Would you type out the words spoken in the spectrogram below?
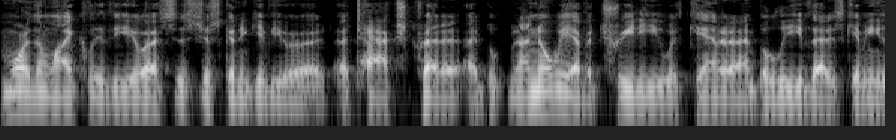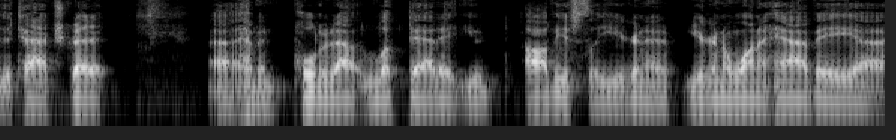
More than likely, the U.S. is just going to give you a, a tax credit. I, I, know we have a treaty with Canada. I believe that is giving you the tax credit. Uh, I haven't pulled it out and looked at it. You obviously you're gonna you're gonna want to have a uh,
